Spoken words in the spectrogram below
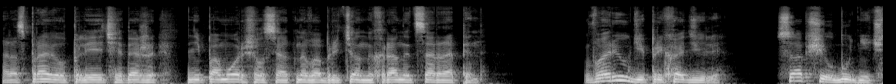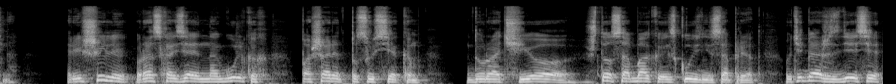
расправил плечи, даже не поморщился от новообретенных ран и царапин. Варюги приходили, сообщил буднично. Решили, раз хозяин на гульках, пошарят по сусекам. Дурачье, что собака из кузни сопрет. У тебя же здесь и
